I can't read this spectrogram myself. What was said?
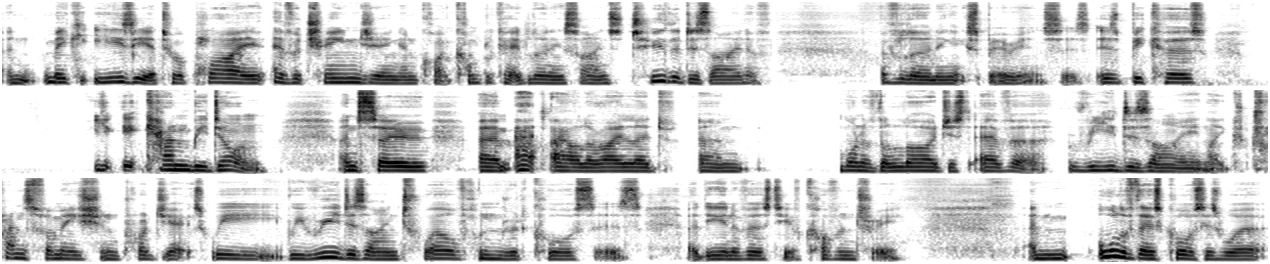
and make it easier to apply ever changing and quite complicated learning science to the design of of learning experiences is because it can be done. And so um, at Aula, I led um, one of the largest ever redesign, like transformation projects. We we redesigned 1,200 courses at the University of Coventry, and all of those courses were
